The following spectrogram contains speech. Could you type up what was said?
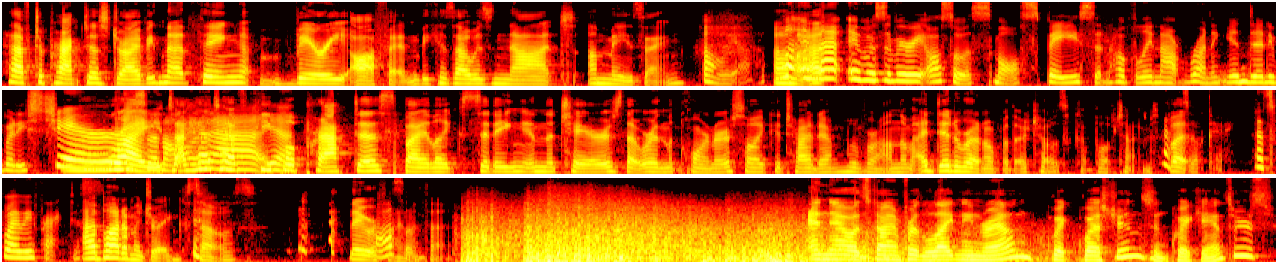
have to practice driving that thing very often because I was not amazing. Oh yeah. Um, well, and I- that it was a very also a small space, and hopefully not running into anybody's chairs. Right. and all I of had to have people yeah. practice by like sitting in the chairs that were in the corner so I could try to move around them. I did run over their toes a couple of times, That's but okay. That's why we practice. I bought them a drink, so was- they were Awesome. fine with that. And now it's time for the lightning round. Quick questions and quick answers.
